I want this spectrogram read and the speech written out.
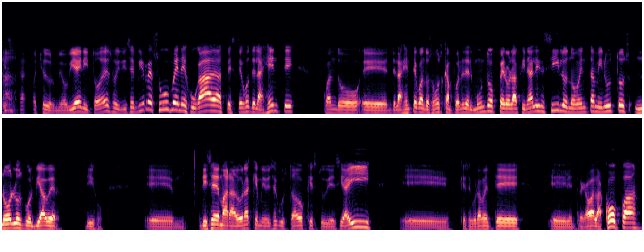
que si esa noche durmió bien y todo eso, y dice, vi resúmenes, jugadas, festejos de la gente, cuando, eh, de la gente cuando somos campeones del mundo, pero la final en sí, los 90 minutos, no los volví a ver, dijo. Eh, dice de Maradona que me hubiese gustado que estuviese ahí, eh, que seguramente eh, le entregaba la copa.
